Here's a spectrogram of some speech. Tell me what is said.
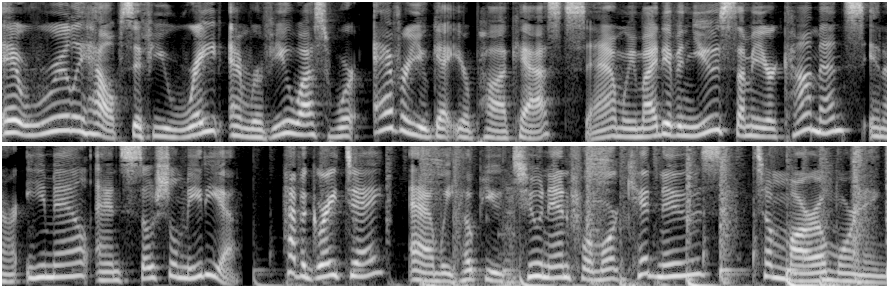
It really helps if you rate and review us wherever you get your podcasts, and we might even use some of your comments in our email and social media. Have a great day, and we hope you tune in for more kid news tomorrow morning.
